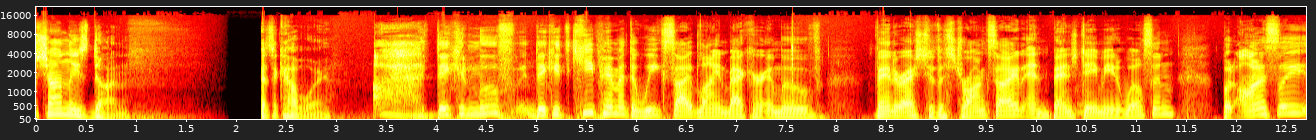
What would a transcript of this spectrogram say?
Sean Lee's done as a Cowboy. They could move. They could keep him at the weak side linebacker and move Vander Esch to the strong side and bench Damien Wilson. But honestly,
